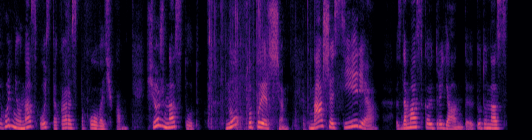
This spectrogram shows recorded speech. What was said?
Сьогодні у нас ось така розпаковочка. Що ж в нас тут? Ну, по-перше, наша серія з дамаською трояндою. Тут у нас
